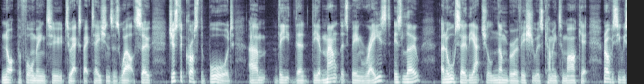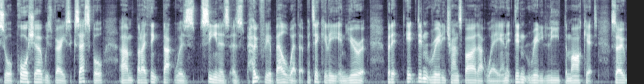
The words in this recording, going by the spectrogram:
not performing to, to expectations as well. So, just across the board, um, the, the, the amount that's being raised is low and also the actual number of issuers coming to market. And obviously, we saw Porsche was very successful, um, but I think that was seen as, as hopefully a bellwether, particularly in Europe. But it, it didn't really transpire that way, and it didn't really lead the market. So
